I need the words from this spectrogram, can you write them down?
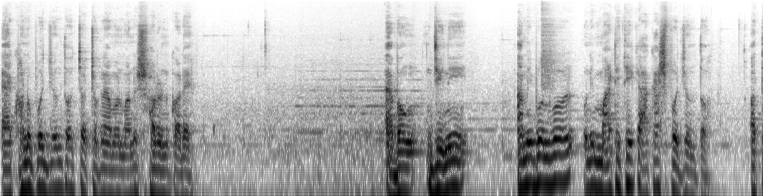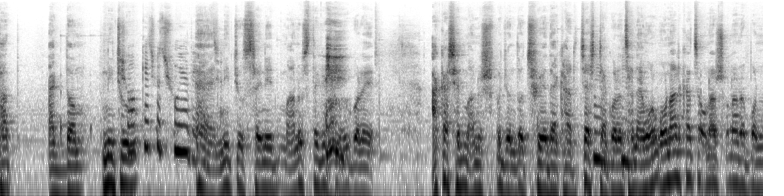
এখনও পর্যন্ত চট্টগ্রামের মানুষ স্মরণ করে। এবং যিনি আমি বলব উনি মাটি থেকে আকাশ পর্যন্ত অর্থাৎ একদম নিচু হ্যাঁ নিচু শ্রেণির মানুষ থেকে শুরু করে আকাশের মানুষ পর্যন্ত ছুঁয়ে দেখার চেষ্টা করেছেন এবং ওনার কাছে ওনার শরণাপন্ন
